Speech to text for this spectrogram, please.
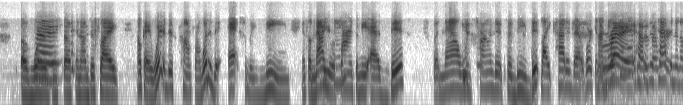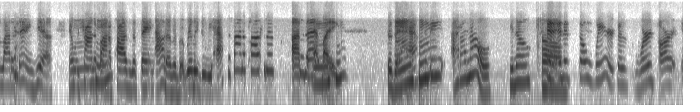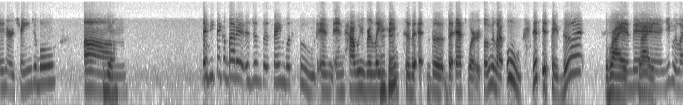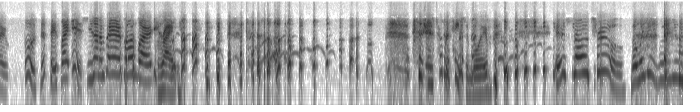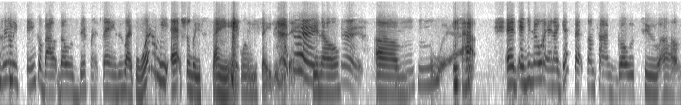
of words right. and stuff, and I'm just like, okay, where did this come from? What does it actually mean? And so now mm-hmm. you're referring to me as this, but now we've turned it to be this. Like, how does that work? And I know right. how does this happen in a lot of things. Yeah and we're mm-hmm. trying to find a mm-hmm. positive thing out of it. But really, do we have to find a positive out of that? Mm-hmm. Like, does it mm-hmm. have to mm-hmm. be? I don't know. You know, um, and, and, it's so weird because words are interchangeable. Um, yeah. If you think about it, it's just the same with food and and how we relate mm-hmm. things to the the the S word. So we're like, ooh, this just tastes good. Right. And then right. you go like, ooh, this tastes like ish. You know what I'm saying? So it's like, right. Interpretation, boy. it's so true. But when you when you really think about those different things, it's like, what are we actually saying when we say these things? Right. You know. Right. Um, mm-hmm. how, and and you know what? And I guess that sometimes goes to um,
